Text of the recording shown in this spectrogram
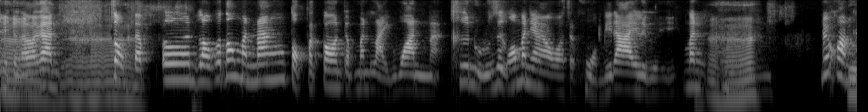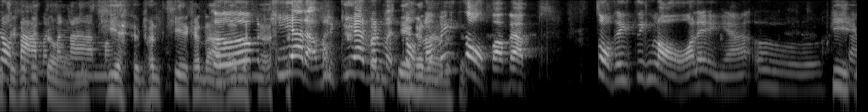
อย่างนั้นแล้วกันอ่าอ่าอ่าจบแบบเออเราก็ต้องมานั่งตกตะกอนกับมันหลายวันอะคือหนูรู้สึกว่ามันยังเอาออกจากหัวไม่ได้เลย มันอ่าฮะอืมด้วยความที่เราดูตามจะมันไต่อมานานเคมั้งรียดมันเครียดขนาดเอนั้นอนะมันเครียดอะมันเครียดมันเหมือนมันเครียจดบแล้วขนาดนั้นไม่จบอะแบบ จบจริงๆหรออะไรอย่างเงี้ย เออ กี่ใช่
